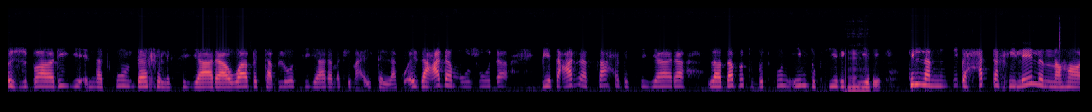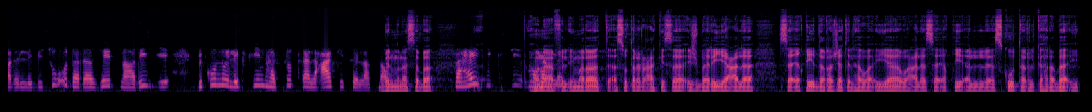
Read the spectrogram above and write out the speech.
إجبارية إنها تكون داخل السيارة وبالتابلو السيارة مثل ما قلت لك. وإذا عدم وجودها بيتعرض صاحب السيارة لضبط وبتكون قيمته كثير كبيرة كلنا بننتبه حتى خلال النهار اللي بيسوقوا دراجات نارية بيكونوا لابسين هالسترة العاكسة للضوء بالمناسبة فهيدي كثير مهمة هنا في الإمارات السترة العاكسة إجبارية على سائقي الدراجات الهوائية وعلى سائقي السكوتر الكهربائي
